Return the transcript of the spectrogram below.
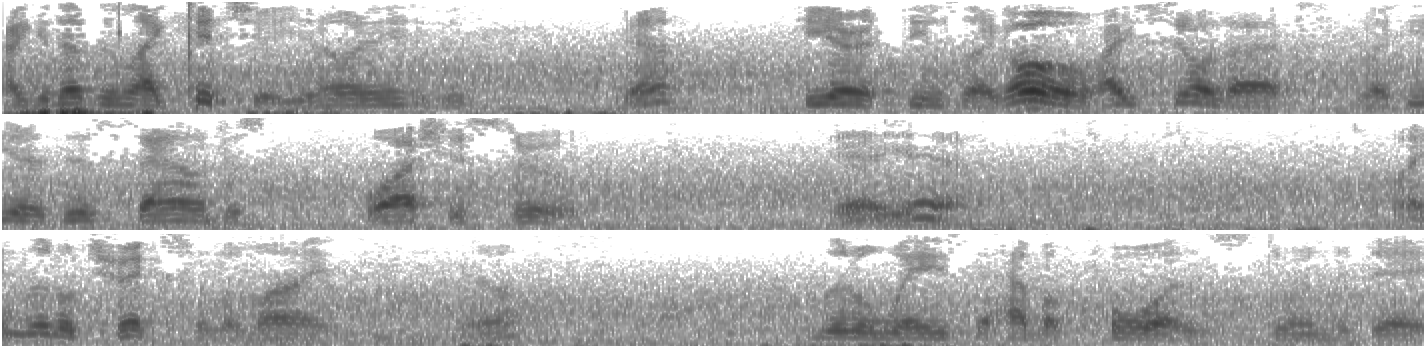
Like it doesn't like hit you, you know what I mean? yeah? Here it seems like, oh, I saw that. But here, this sound just washes through. Yeah, yeah. Find little tricks for the mind, you know? Little ways to have a pause during the day.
